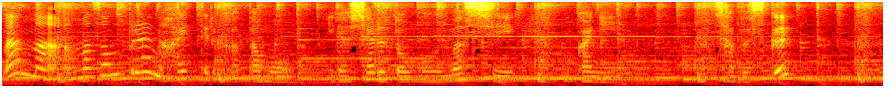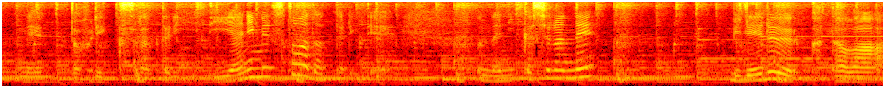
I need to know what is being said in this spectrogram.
まあまあ Amazon プライム入ってる方もいらっしゃると思いますし他にサブスクネットフリックスだったり D アニメストアだったりで何かしらね見れる方は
